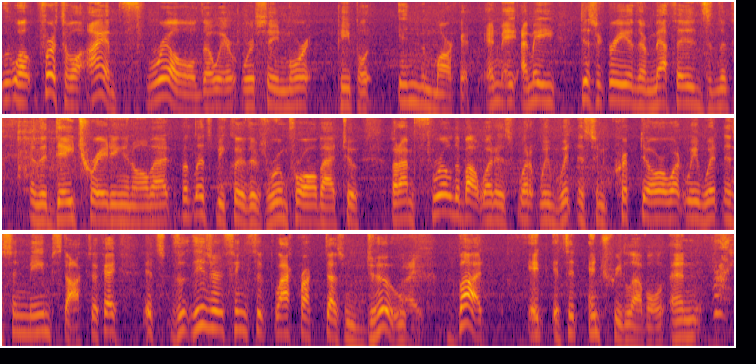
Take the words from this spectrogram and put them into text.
Well, first of all, I am thrilled that we're, seeing more people in the market. And I may disagree in their methods and the, and the day trading and all that, but let's be clear, there's room for all that too. But I'm thrilled about what is what we witness in crypto or what we witness in meme stocks. Okay, it's these are things that BlackRock doesn't do, right. but it, it's an entry level, and right.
